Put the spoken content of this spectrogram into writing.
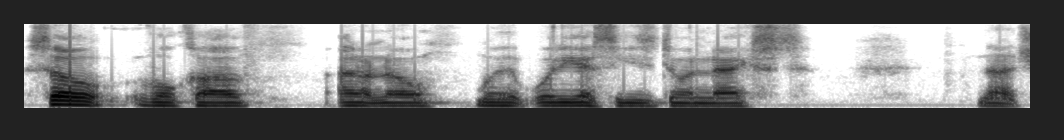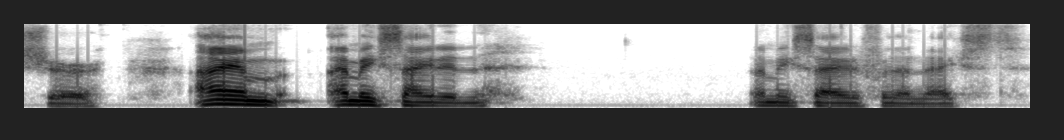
So Volkov, I don't know what, what do you he's doing next. Not sure. I am. I'm excited. I'm excited for the next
